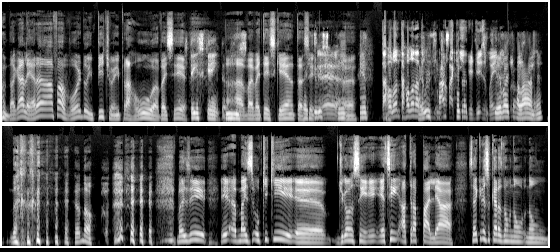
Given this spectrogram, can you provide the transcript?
da galera a favor do impeachment, ir pra rua, vai ser. Tem esquenta. Ah, vai, vai ter esquenta. Vai assim. ter esquenta. É. Tá rolando, tá rolando até um vaquinha de dízimo aí. Você né? vai estar lá, né? Eu não. mas e, e, mas o que que, é, digamos assim, esse atrapalhar, será que esses caras não, não, não,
